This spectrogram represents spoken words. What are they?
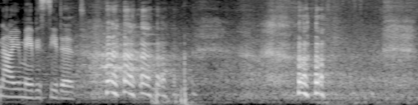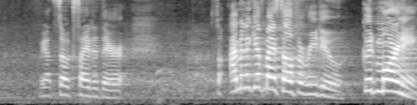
Now you may be seated. we got so excited there. So I'm going to give myself a redo. Good morning.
